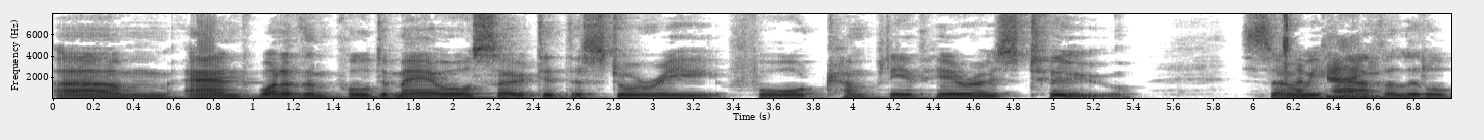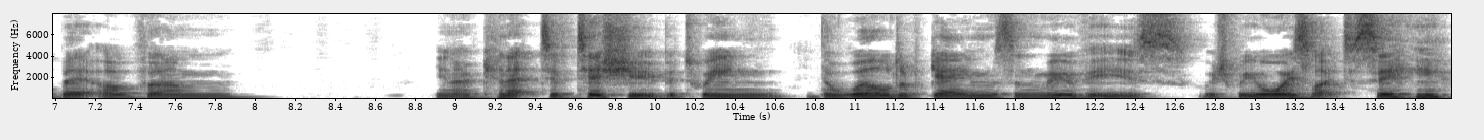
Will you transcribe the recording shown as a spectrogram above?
um, and one of them, Paul DeMeo, also did the story for Company of Heroes Two. So okay. we have a little bit of um, you know connective tissue between the world of games and movies, which we always like to see.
